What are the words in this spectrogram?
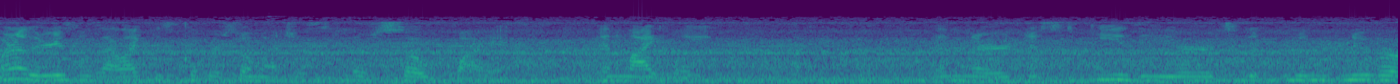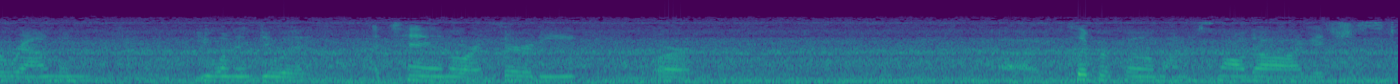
One of the reasons I like these clippers so much is they're so quiet and lightweight. And they're just easier to maneuver around when you want to do a, a 10 or a 30 or a clipper comb on a small dog. It's just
